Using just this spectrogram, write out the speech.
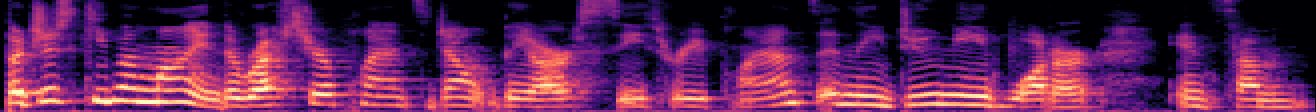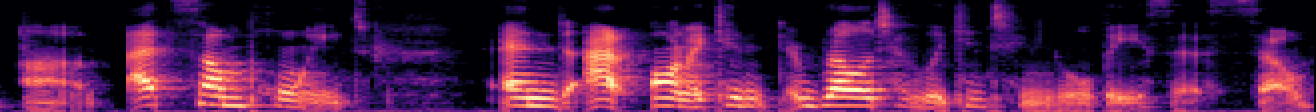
But just keep in mind, the rest of your plants don't. They are C3 plants and they do need water in some uh, at some point and at, on a con- relatively continual basis. So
